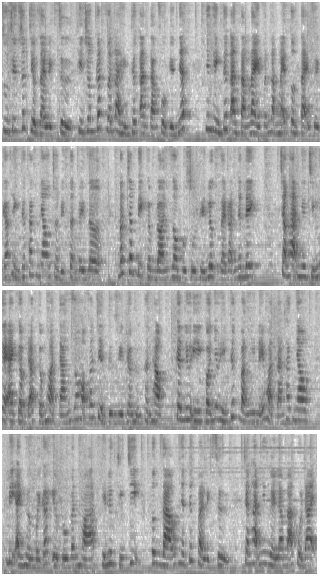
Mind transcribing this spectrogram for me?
Dù xuyên suốt chiều dài lịch sử thì chôn cất vẫn là hình thức an táng phổ biến nhất, nhưng hình thức an táng này vẫn lặng lẽ tồn tại dưới các hình thức khác nhau cho đến tận bây giờ, bất chấp bị cầm đoán do một số thế lực giai đoạn nhất định. Chẳng hạn như chính người Ai Cập đã cấm hỏa táng do họ phát triển tư duy theo hướng thần học. Cần lưu ý có nhiều hình thức và nghi lễ hỏa táng khác nhau, bị ảnh hưởng bởi các yếu tố văn hóa, thế lực chính trị, tôn giáo, nhận thức và lịch sử. Chẳng hạn như người La Mã cổ đại,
